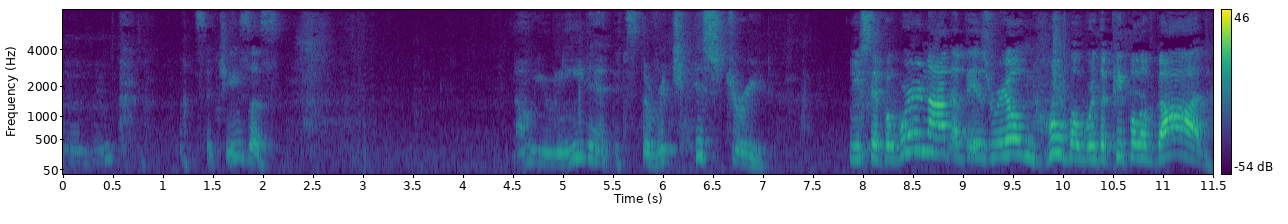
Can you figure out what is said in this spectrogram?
Mm-hmm. I said, Jesus. No, you need it. It's the rich history. You said, but we're not of Israel. No, but we're the people of God.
